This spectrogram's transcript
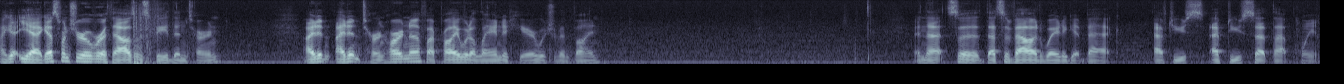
I get, yeah, I guess once you're over a thousand speed, then turn. I didn't I didn't turn hard enough. I probably would have landed here, which would have been fine. And that's a that's a valid way to get back after you after you set that point.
